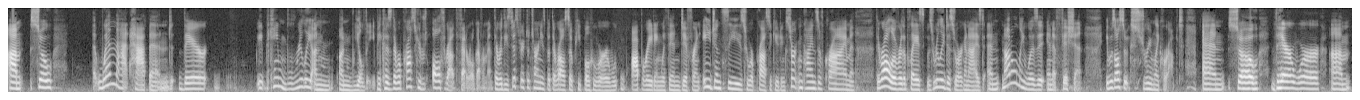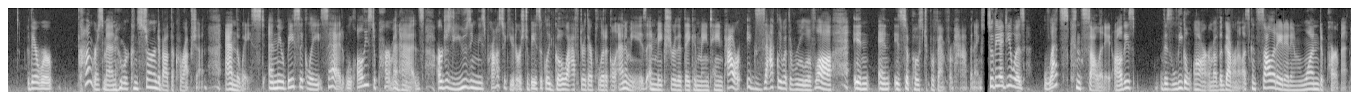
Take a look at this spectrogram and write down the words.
Um, so when that happened, there it became really un, unwieldy because there were prosecutors all throughout the federal government. There were these district attorneys, but there were also people who were operating within different agencies who were prosecuting certain kinds of crime and they were all over the place. It was really disorganized. And not only was it inefficient, it was also extremely corrupt. And so there were um, there were congressmen who were concerned about the corruption and the waste. And they basically said, well, all these department heads are just using these prosecutors to basically go after their political enemies and make sure that they can maintain power, exactly what the rule of law in and is supposed to prevent from happening. So the idea was let's consolidate all these this legal arm of the government. Let's consolidate it in one department.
